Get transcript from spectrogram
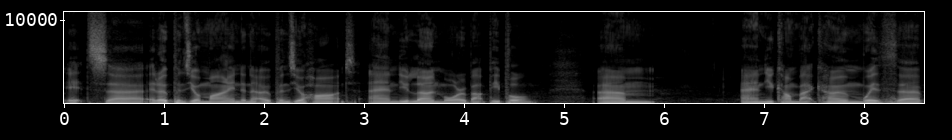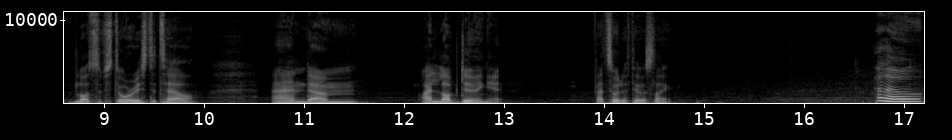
it's uh, it opens your mind and it opens your heart and you learn more about people um, and you come back home with uh, lots of stories to tell and um, i love doing it that's what it feels like Hello.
